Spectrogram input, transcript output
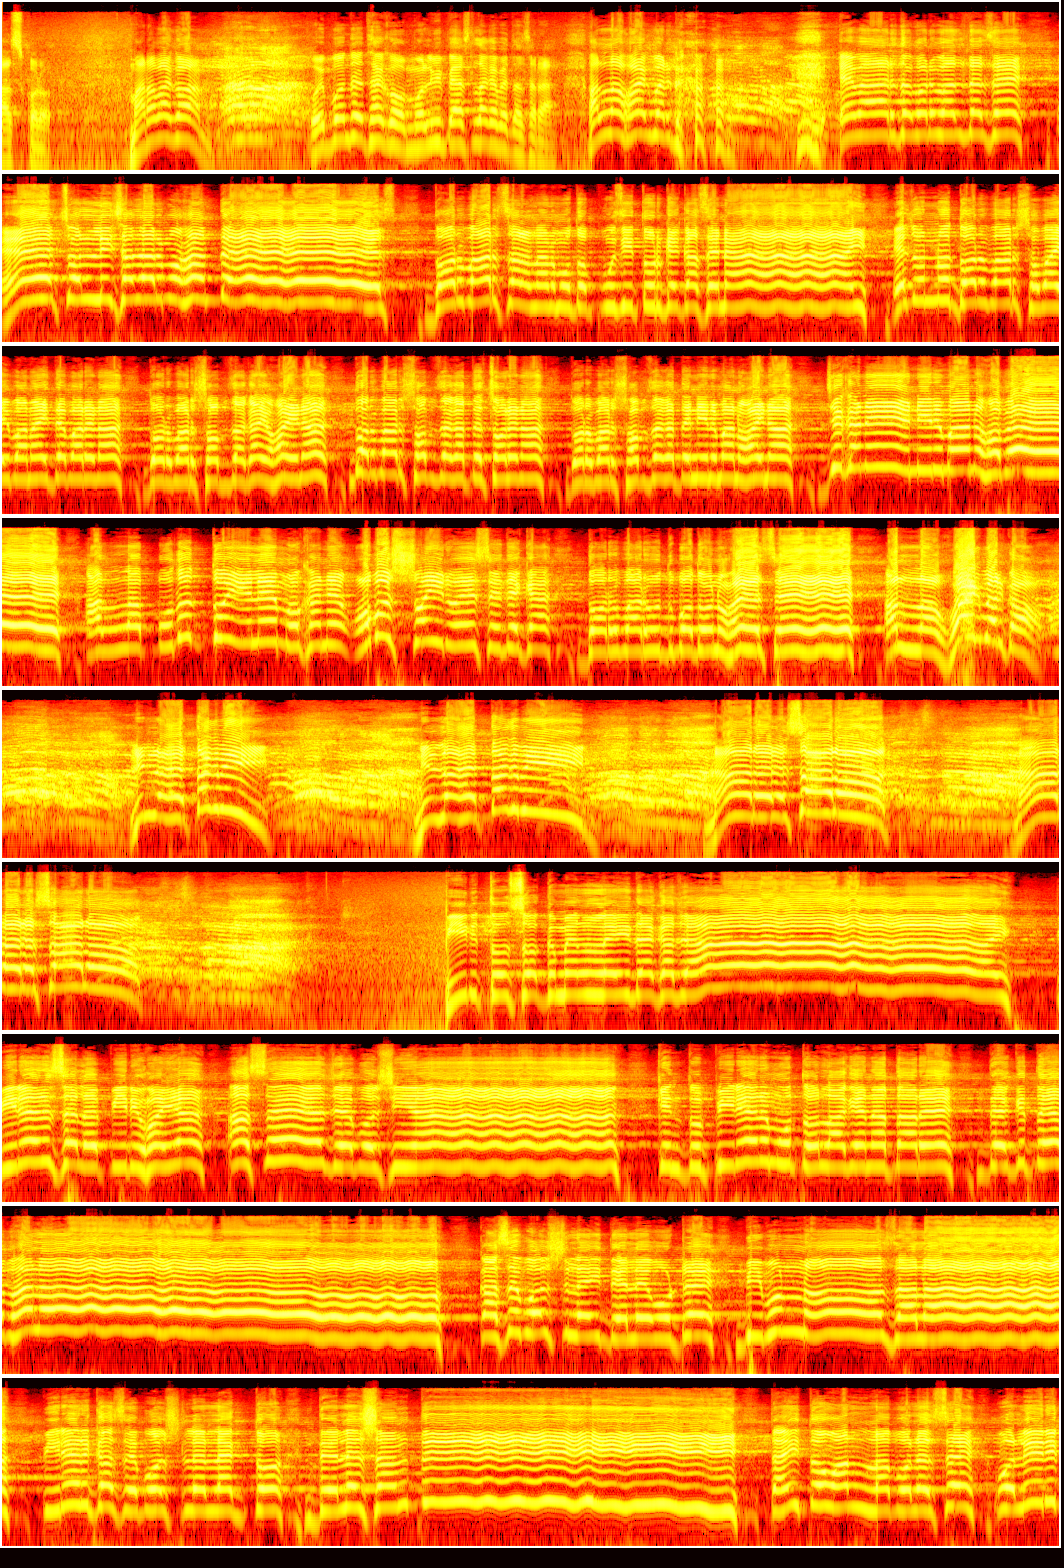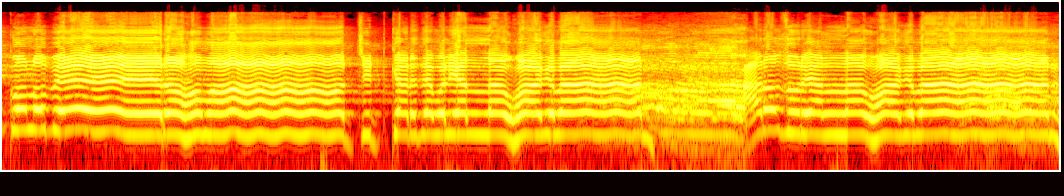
কাজ করো। মারাবা গম? ওই বন্ধু থাকো, মলবি প্যাস লাগাবে তাছাড়া। আল্লাহ একবার এবার তখন বলতেছে, এ চল্লিশ হাজার মহাদেশ দরবার চালানোর মতো পুঁজি তুর্কে কাছে নাই। এজন্য দরবার সবাই বানাইতে পারে না। দরবার সব জায়গায় হয় না। দরবার সব জায়গাতে চলে না। দরবার সব জায়গাতে নির্মাণ হয় না। যেখানে নির্মাণ হবে, আল্লাহ প্রদত্ত এলেম ওখানে অবশ্যই রয়েছে দেখে দরবার উদ্বোধন হয়েছে। আল্লাহ একবার কা লিল্লাহে তাকবীর। লিল্লাহে পীর তো চোখ মেললেই দেখা যায়। পীরের ছেলে পীর হইয়া আছে যে বসিয়া। কিন্তু পীরের মতো লাগে না তারে দেখতে ভালো। কাছে বসলেই দেলে ওঠে বিভিন্ন জ্বালা। পীরের কাছে বসলে লাগতো দেলে শান্তি। তাই তো আল্লাহ বলেছে অলির কলবে রহমান চিৎকার দে বলি, আল্লাহ ভাগবান আরও জোরে, আল্লাহ ভাগবান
